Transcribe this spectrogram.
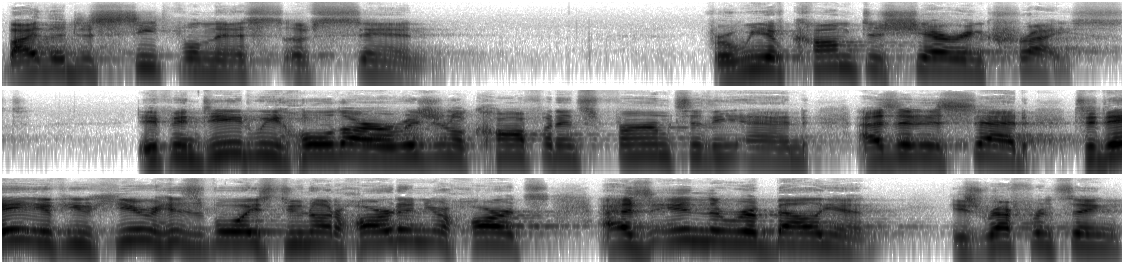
by the deceitfulness of sin. For we have come to share in Christ. If indeed we hold our original confidence firm to the end, as it is said, Today, if you hear his voice, do not harden your hearts as in the rebellion. He's referencing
